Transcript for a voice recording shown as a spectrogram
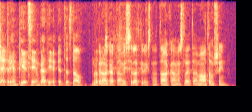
četriem, pieciem gadiem, ja tas nav. Pirmkārt, viss ir atkarīgs no tā, kā mēs lietojam automašīnu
